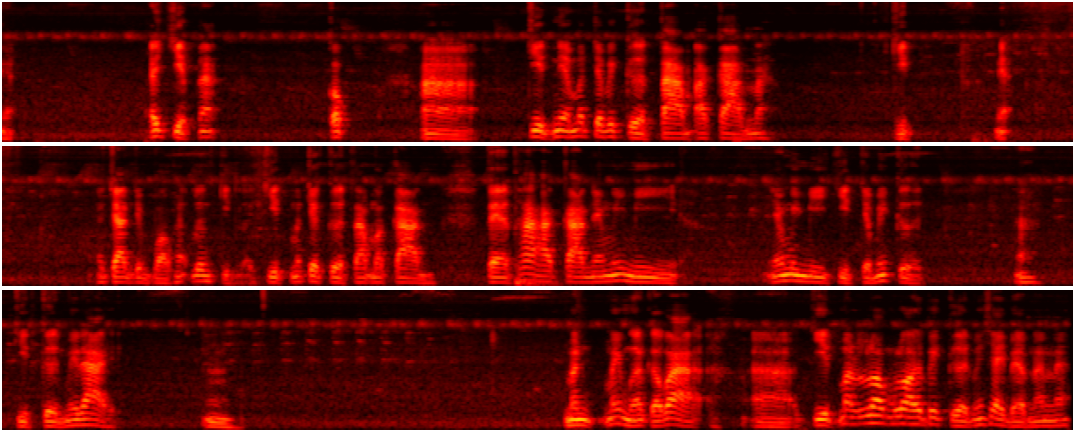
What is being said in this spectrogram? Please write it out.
เนี่ยไอ้เจ็บนะก็ อ่า จิตเนี่ยมันจะไปเกิดตามอาการนะจิต เนี่ย อาจารย์จะบอกเรื่องจิตเลยจิตมันจะเกิดตามอาการ แต่ถ้าอาการยังไม่มี ยังไม่มีจิตจะไม่เกิดนะจิตเกิดไม่ได้ อืม มันไม่เหมือนกับว่า อ่า จิตมันล่องลอยไปเกิดไม่ใช่แบบนั้นนะ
